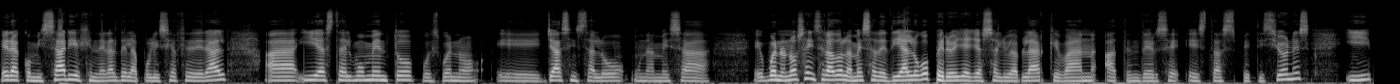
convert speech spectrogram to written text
era comisaria general de la Policía Federal ah, y hasta el momento, pues bueno, eh, ya se instaló una mesa, eh, bueno, no se ha instalado la mesa de diálogo, pero ella ya salió a hablar que van a atenderse estas peticiones y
